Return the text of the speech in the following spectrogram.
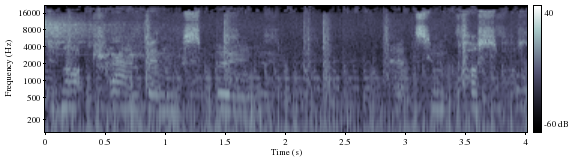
Do not try and bend the spoon. That's impossible.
